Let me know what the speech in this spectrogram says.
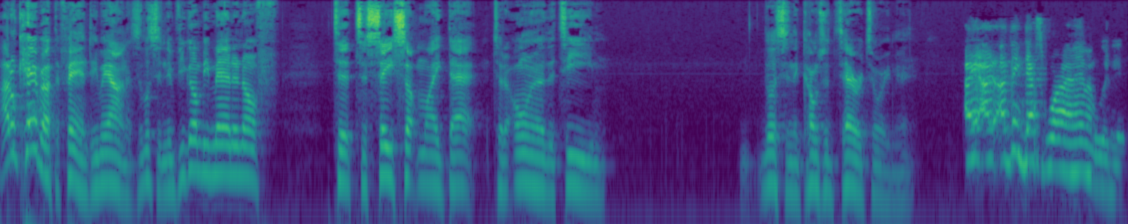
I don't care about the fan, to be honest. Listen, if you're gonna be man enough to to say something like that to the owner of the team, listen, it comes with the territory, man. I, I I think that's where I am with it.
